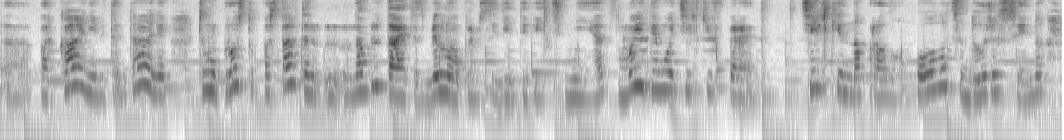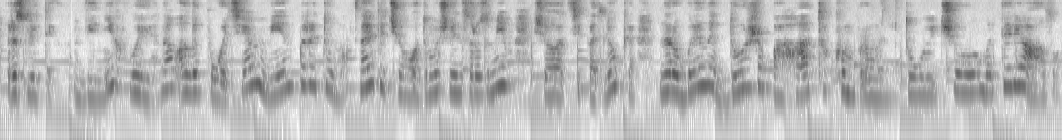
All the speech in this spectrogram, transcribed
е, парканів і так далі. Тому просто поставте, наблюдайте з біноклем сидіть, дивіться. Ні, ми йдемо тільки вперед. Тільки на пролом. Це дуже сильно розлютив. Він їх вигнав, але потім він передумав. Знаєте чого? Тому що він зрозумів, що ці падлюки наробили дуже багато компрометуючого матеріалу,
